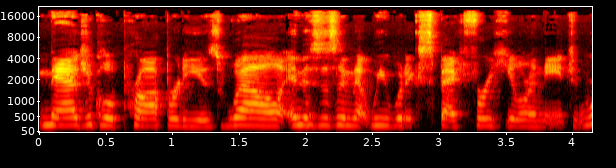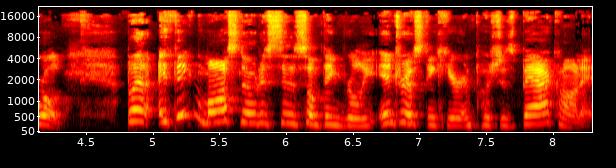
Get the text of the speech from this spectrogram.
magical property as well, and this is something that we would expect for a healer in the ancient world. But I think Moss notices something really interesting here and pushes back on it.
